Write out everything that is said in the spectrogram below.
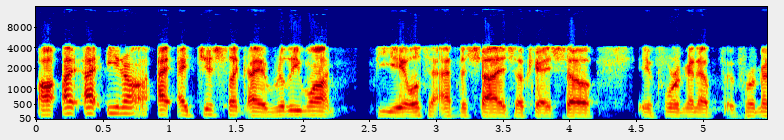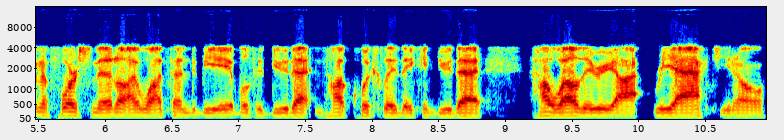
Uh, I, I, you know, I, I just like I really want be able to emphasize. Okay, so if we're gonna if we're gonna force middle, I want them to be able to do that and how quickly they can do that, how well they react. react you know,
